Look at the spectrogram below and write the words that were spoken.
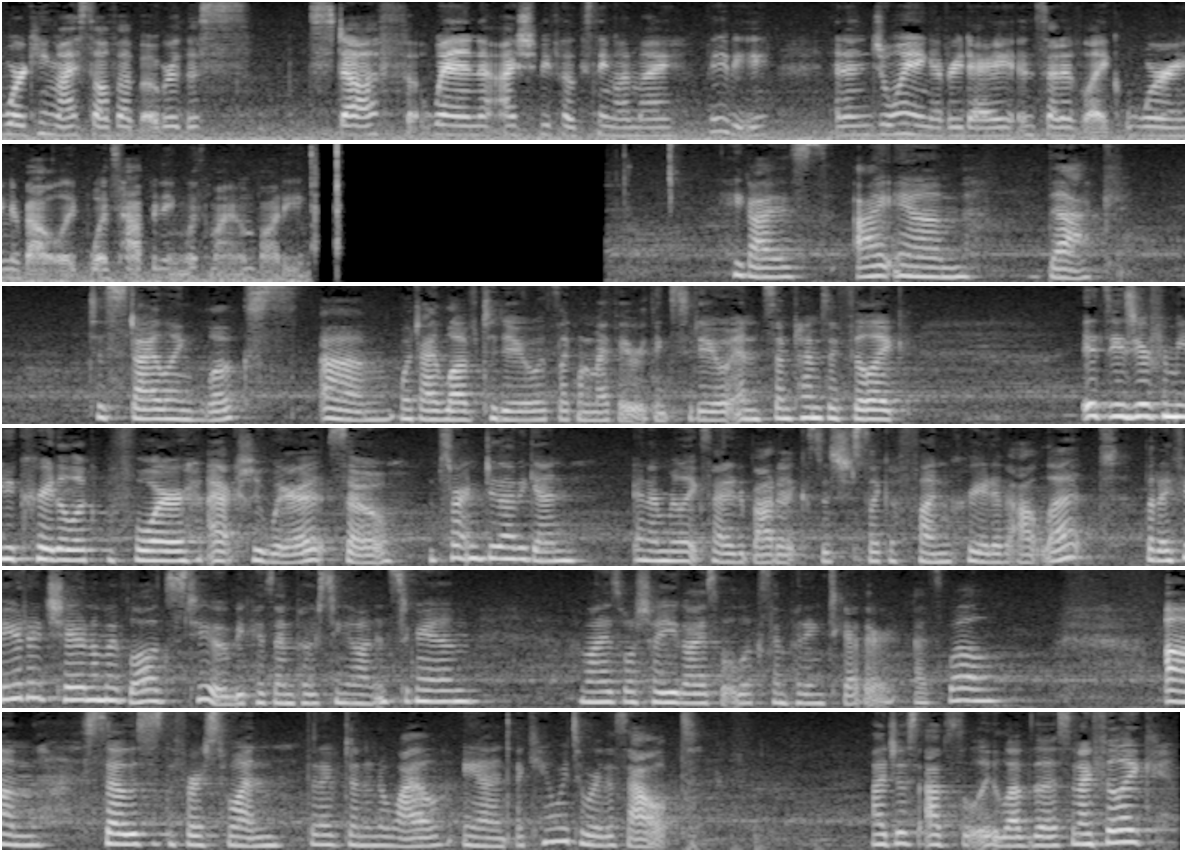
working myself up over this stuff when I should be focusing on my baby and enjoying every day instead of like worrying about like what's happening with my own body. Hey guys, I am back to styling looks um, which I love to do. It's like one of my favorite things to do. And sometimes I feel like it's easier for me to create a look before I actually wear it. So I'm starting to do that again and I'm really excited about it because it's just like a fun creative outlet. But I figured I'd share it on my vlogs too because I'm posting it on Instagram. I might as well show you guys what looks I'm putting together as well. Um, so this is the first one that I've done in a while and I can't wait to wear this out. I just absolutely love this and I feel like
